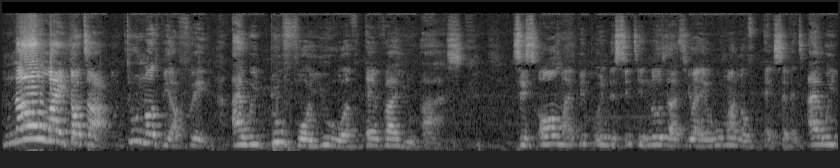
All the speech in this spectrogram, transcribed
Now, my daughter, do not be afraid. I will do for you whatever you ask. Since all my people in the city know that you are a woman of excellence, I will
